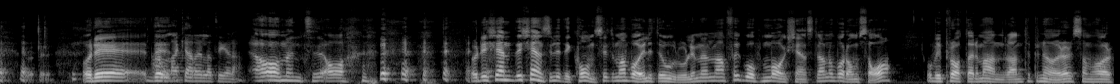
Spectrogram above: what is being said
och det, det, Alla kan relatera. Ja, men ja. och det, kän, det känns ju lite konstigt och man var ju lite orolig, men man får gå på magkänslan och vad de sa. Och vi pratade med andra entreprenörer som har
